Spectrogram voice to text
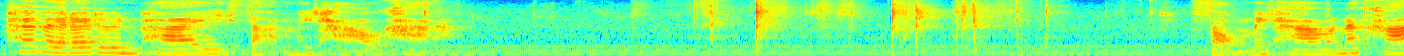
ไพ่ใบแรกจะเป็นไพ่สามไม้เท้าค่ะสองไม้เท้านะคะ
